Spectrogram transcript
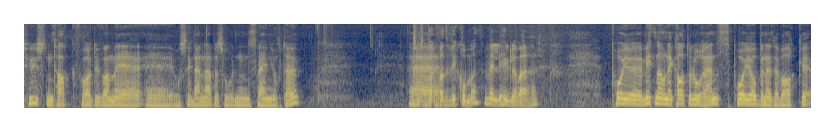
Tusen takk for at du var med eh, også i denne episoden, Svein Hjorthaug. Tusen takk for at vi fikk komme. Veldig hyggelig å være her. På, mitt navn er Cato Lorentz. På jobben er tilbake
